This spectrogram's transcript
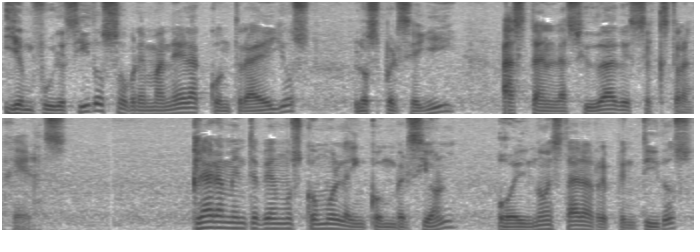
y enfurecido sobremanera contra ellos, los perseguí hasta en las ciudades extranjeras. Claramente vemos cómo la inconversión, o el no estar arrepentidos,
